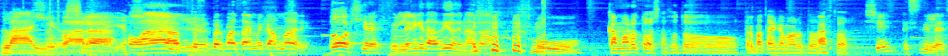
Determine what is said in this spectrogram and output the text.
Λάγιος. Σοβαρά. Ο Αυτό Άγιος. που περπατάει με καμάρι. Όχι, ρε φίλε, είναι και τα δύο δυνατά. Που. Καμαρωτός αυτό το. Περπατάει καμαρωτός. Αυτό. Εσύ, Εσύ τι λες;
